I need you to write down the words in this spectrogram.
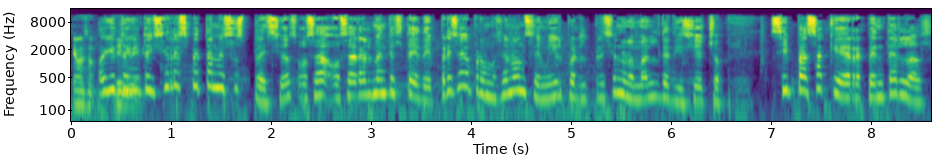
¿Qué pasó? Oye, Dime. Toñito, ¿y si respetan esos precios? O sea, o sea, realmente este de precio de promoción 11 mil, pero el precio normal de 18. Sí pasa que de repente a las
